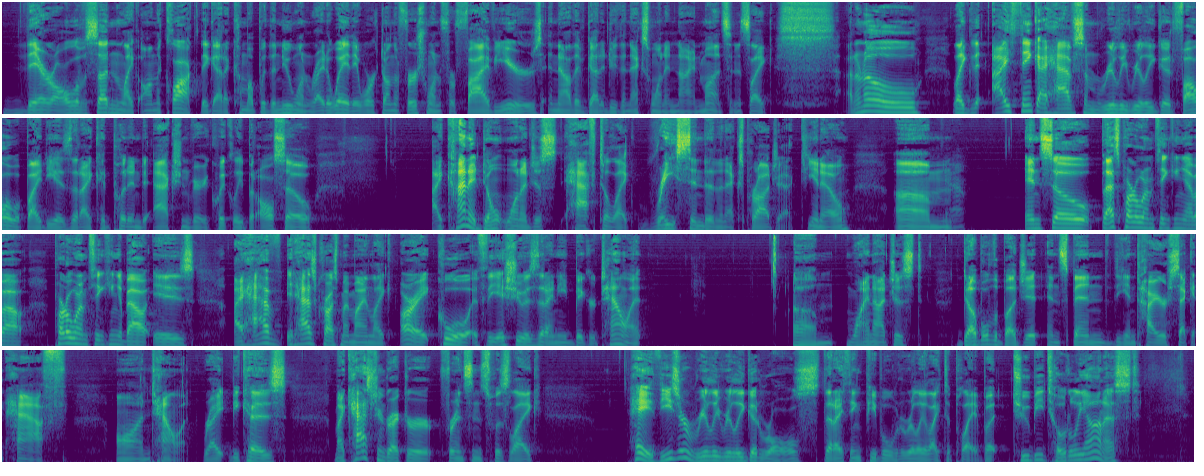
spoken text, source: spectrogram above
they're all of a sudden like on the clock. They got to come up with a new one right away. They worked on the first one for five years and now they've got to do the next one in nine months. And it's like, I don't know. Like, th- I think I have some really, really good follow up ideas that I could put into action very quickly, but also I kind of don't want to just have to like race into the next project, you know? Um, Yeah. and so that's part of what I'm thinking about. Part of what I'm thinking about is I have it has crossed my mind like, all right, cool. If the issue is that I need bigger talent, um, why not just double the budget and spend the entire second half on talent, right? Because my casting director, for instance, was like, hey, these are really, really good roles that I think people would really like to play. But to be totally honest,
